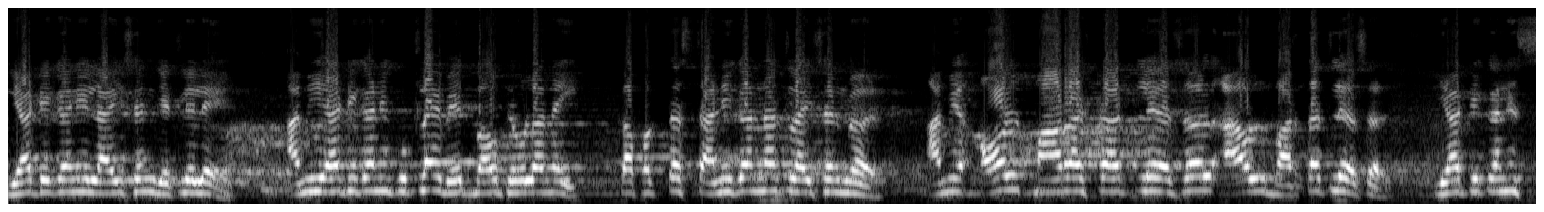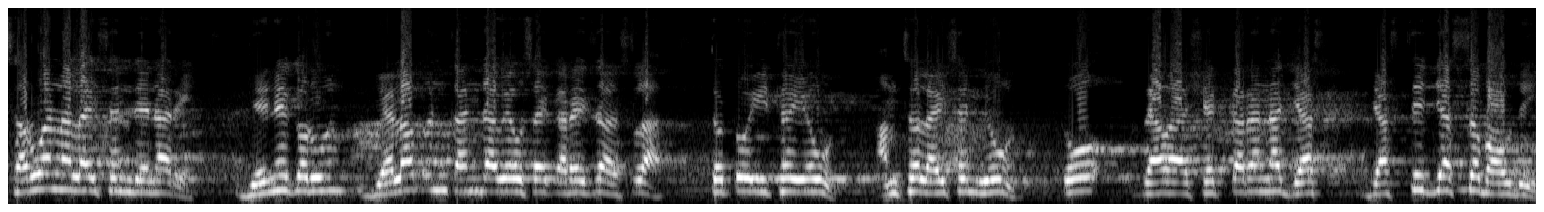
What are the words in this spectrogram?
या ठिकाणी लायसन घेतलेले आहे आम्ही या ठिकाणी कुठलाही भेदभाव ठेवला नाही. का फक्त स्थानिकांनाच लायसन मिळेल? आम्ही ऑल महाराष्ट्रातले असेल ऑल भारतातले असेल या ठिकाणी सर्वांना लायसन देणारे जेणेकरून ज्याला पण कांदा व्यवसाय करायचा असला तर तो इथं येऊन आमचं लायसन घेऊन तो व्या- शेतकऱ्यांना जास्त जास्तीत जास्त भाव देईल.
